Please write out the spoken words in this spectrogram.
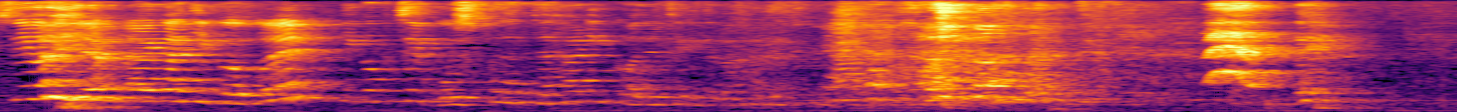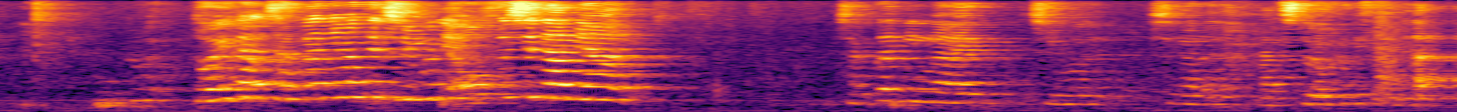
수요일에 빨간 희곡을 희곡집 50% 할인권을 드리도록 하겠습니다. 네. 더 이상 작가님한테 질문이 없으시다면 작가님과의 질문 시간을 마치도록 하겠습니다.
